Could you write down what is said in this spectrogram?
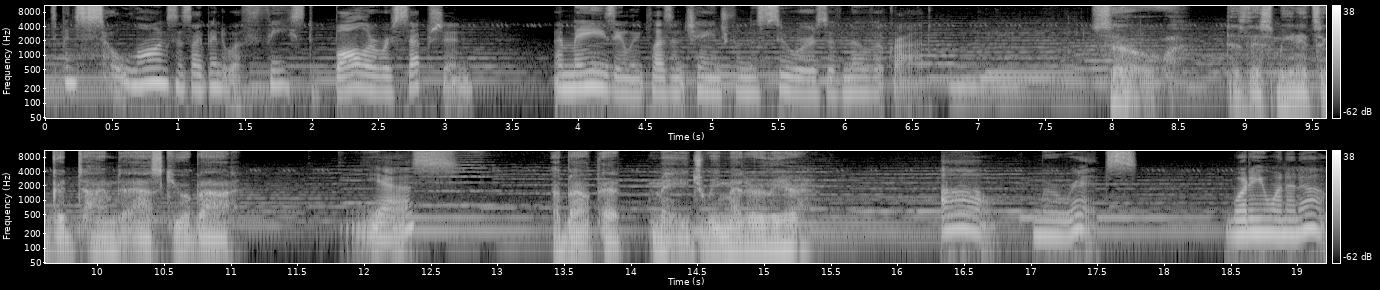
It's been so long since I've been to a feast, ball, or reception. Amazingly pleasant change from the sewers of Novigrad. So, does this mean it's a good time to ask you about... Yes? about that mage we met earlier? Oh, Moritz. What do you want to know?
